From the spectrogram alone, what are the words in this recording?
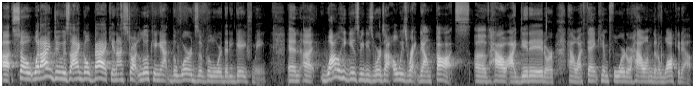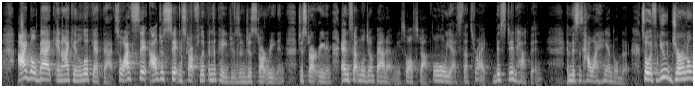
Uh, so what I do is I go back and I start looking at the words of the Lord that He gave me. And uh, while He gives me these words, I always write down thoughts of how I did it or how I thank Him for it or how I'm going to walk it out. I go back and I can look at that. So I sit, I'll just sit and start flipping the pages and just start reading, just start reading. And something will jump out at me. So I'll stop. Oh, yes, that's right. This did happen and this is how I handled it. So if you journal,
